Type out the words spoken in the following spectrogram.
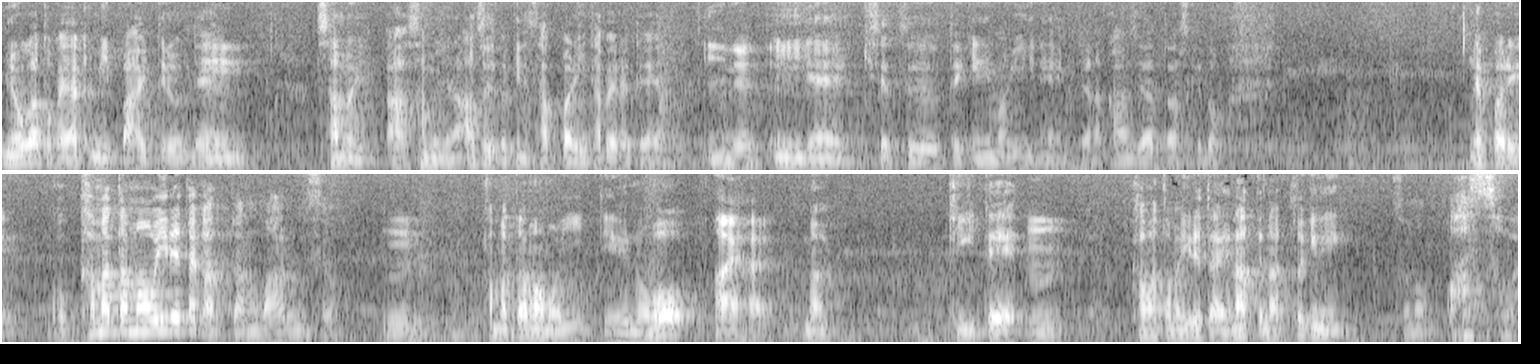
みょうがとか焼き身いっぱい入ってるんで、うん。寒いあ寒いじゃない暑い時にさっぱり食べれていいねいいね。季節的にもいいねみたいな感じだったんですけどやっぱりこう釜玉を入れたかったのもあるんですよ、うん、釜玉もいいっていうのを、はいはい。まあ、聞いて、うん、釜玉入れたいなってなった時にそのあそうや。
